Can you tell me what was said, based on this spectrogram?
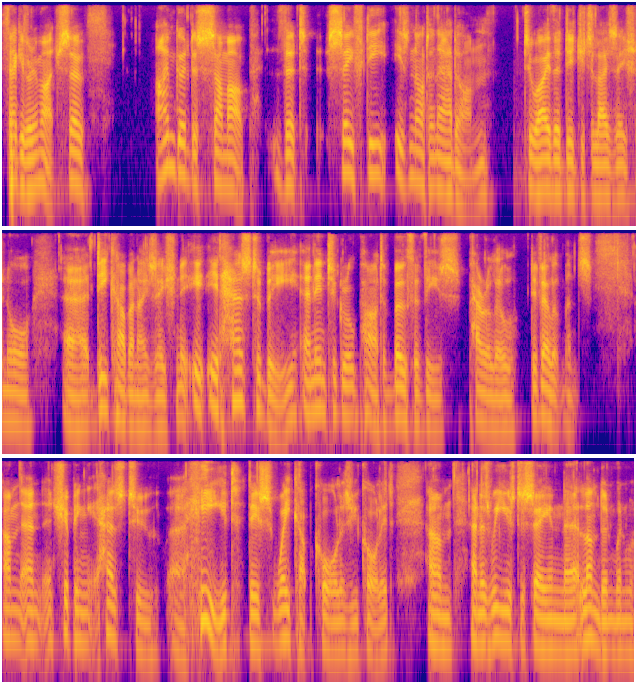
Thank you very much. So I'm going to sum up that safety is not an add on to either digitalization or uh, decarbonization. It, it, has to be an integral part of both of these parallel developments. Um, and, and, shipping has to uh, heed this wake up call, as you call it. Um, and as we used to say in uh, London when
